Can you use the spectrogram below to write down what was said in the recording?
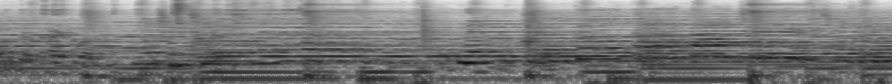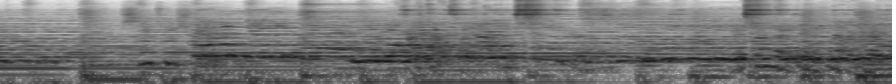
那个开关。人生几何能够得到知己？失去生命的力量也不哎，刚才惜。电视的开关。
